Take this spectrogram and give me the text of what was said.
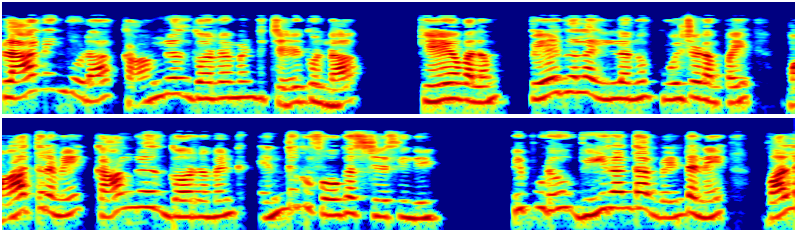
ప్లానింగ్ కూడా కాంగ్రెస్ గవర్నమెంట్ చేయకుండా కేవలం పేదల ఇళ్ళను కూల్చడంపై మాత్రమే కాంగ్రెస్ గవర్నమెంట్ ఎందుకు ఫోకస్ చేసింది? ఇప్పుడు వీరంతా వెంటనే వాళ్ళ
